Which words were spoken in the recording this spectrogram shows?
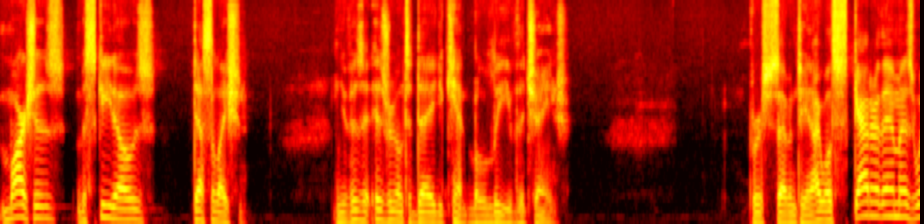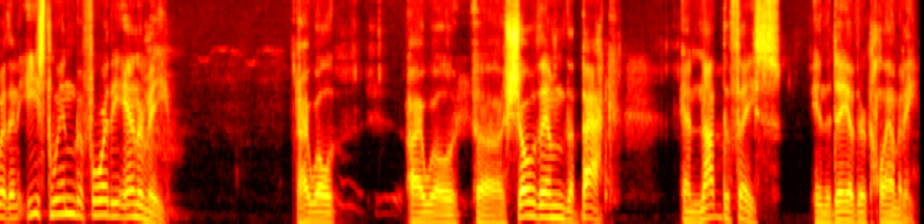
Marshes, mosquitoes, desolation. When you visit Israel today, you can't believe the change. Verse 17 I will scatter them as with an east wind before the enemy. I will, I will uh, show them the back and not the face in the day of their calamity.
